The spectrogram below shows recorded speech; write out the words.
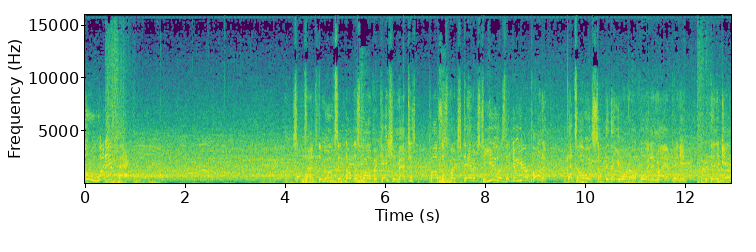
Ooh, what impact! Sometimes the moves in no disqualification matches cause as much damage to you as they do your opponent. That's always something that you want to avoid, in my opinion. But then again,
